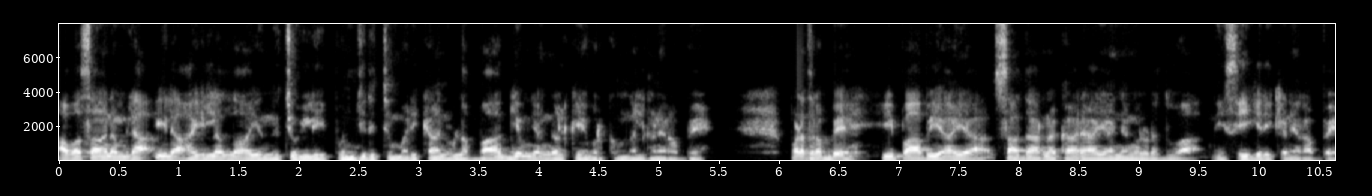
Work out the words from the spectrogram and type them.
അവസാനം ലാ ഇലാഹ ഇല്ലല്ലാ എന്ന് ചൊല്ലി പുഞ്ചിരിച്ച് മരിക്കാനുള്ള ഭാഗ്യം ഞങ്ങൾക്ക് ഏവർക്കും നൽകണേ റബ്ബേ. പടത്ത് റബ്ബേ ഈ പാപിയായ സാധാരണക്കാരായ ഞങ്ങളുടെ ദുവ നീ സ്വീകരിക്കണേ റബ്ബെ.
